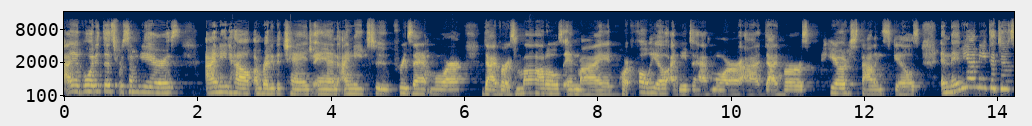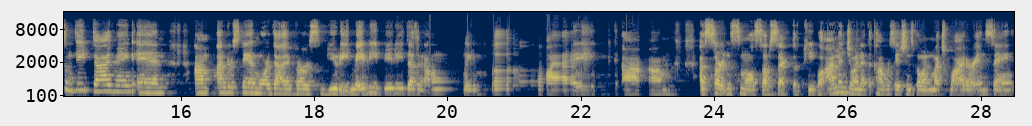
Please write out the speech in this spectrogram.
I avoided this for some years I need help. I'm ready to change, and I need to present more diverse models in my portfolio. I need to have more uh, diverse hairstyling skills, and maybe I need to do some deep diving and um, understand more diverse beauty. Maybe beauty doesn't only look like um, a certain small subsect of people. I'm enjoying that the conversation's going much wider and saying,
